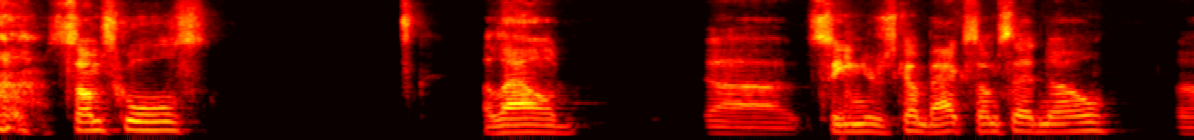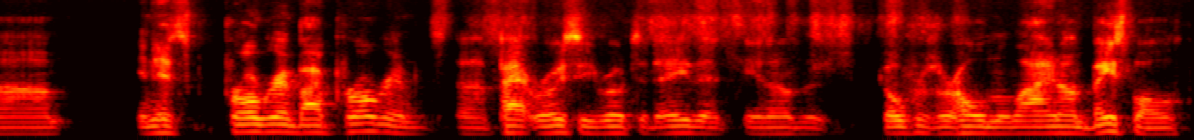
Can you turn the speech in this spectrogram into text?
some schools allowed uh, seniors to come back. Some said no. Um, and it's program by program. Uh, pat reusse wrote today that you know the gophers are holding the line on baseball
